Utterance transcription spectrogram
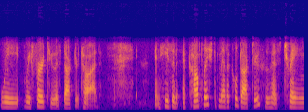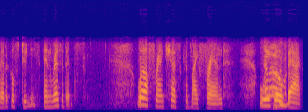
we refer to as Dr. Todd. And he's an accomplished medical doctor who has trained medical students and residents. Well, Francesca, my friend, we Hello. go back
